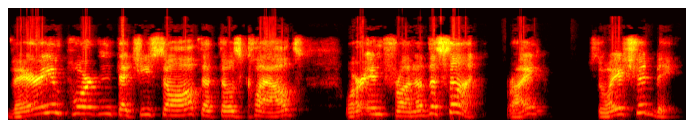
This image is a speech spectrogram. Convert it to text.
very important that you saw that those clouds were in front of the sun, right? It's the way it should be.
